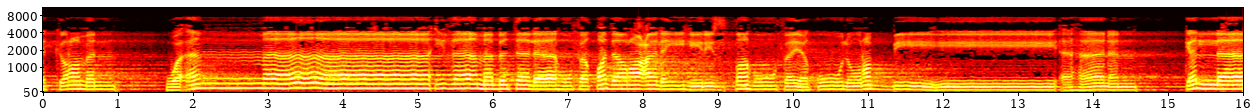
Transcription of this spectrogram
أَكْرَمَنِ. وَأَمَّا ابْتَلَاهُ فَقَدَرَ عَلَيْهِ رِزْقَهُ فَيَقُولُ رَبِّي أَهَانَنِ كَلَّا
